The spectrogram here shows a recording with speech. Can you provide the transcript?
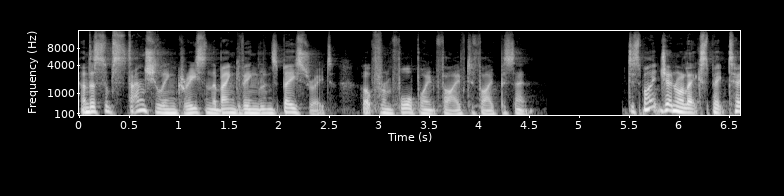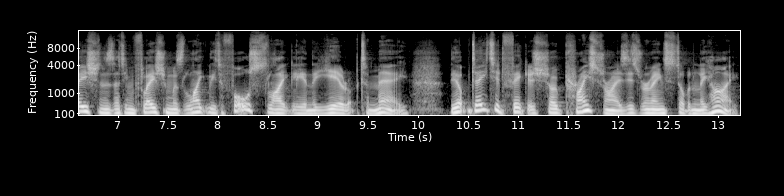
and a substantial increase in the Bank of England's base rate, up from 4.5 to 5%. Despite general expectations that inflation was likely to fall slightly in the year up to May, the updated figures show price rises remain stubbornly high.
